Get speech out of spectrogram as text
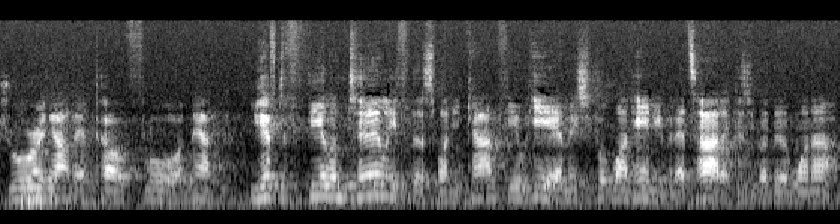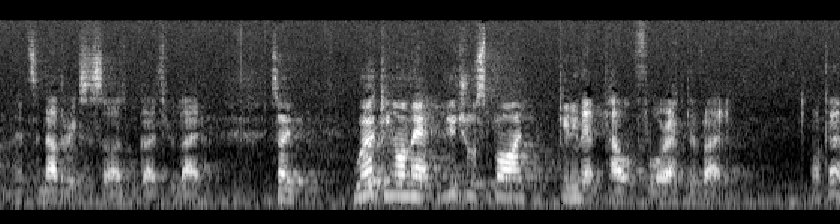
drawing out that pelvic floor. Now, you have to feel internally for this one. You can't feel here unless you put one hand in, but that's harder because you've got to do it one arm. That's another exercise we'll go through later. So, working on that neutral spine, getting that pelvic floor activated. Okay.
